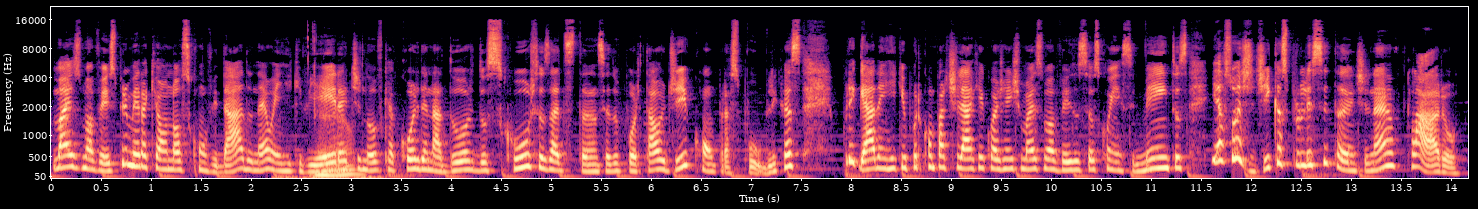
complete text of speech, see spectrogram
mais uma vez. Primeiro aqui ao nosso convidado, né, o Henrique Vieira, é. de novo que é coordenador dos cursos à distância do Portal de Compras Públicas. Obrigada, Henrique, por compartilhar aqui com a gente mais uma vez os seus conhecimentos e as suas dicas para o licitante, né? Claro.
